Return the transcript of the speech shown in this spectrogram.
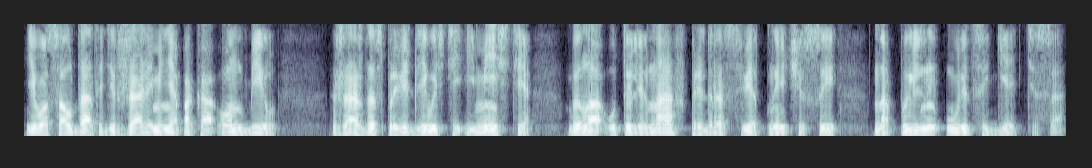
Его солдаты держали меня, пока он бил — Жажда справедливости и мести была утолена в предрассветные часы на пыльной улице Геттиса.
